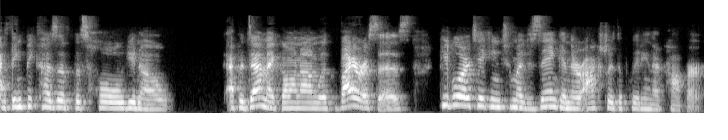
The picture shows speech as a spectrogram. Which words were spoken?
I think because of this whole, you know, epidemic going on with viruses, people are taking too much zinc and they're actually depleting their copper.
